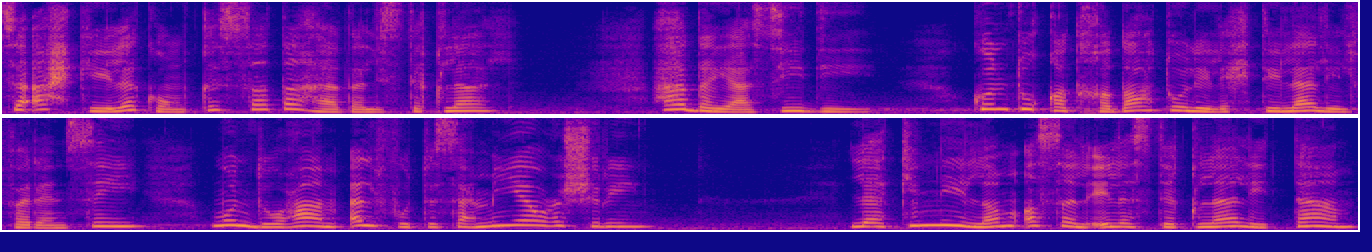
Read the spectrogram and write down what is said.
سأحكي لكم قصة هذا الاستقلال. هذا يا سيدي كنت قد خضعت للاحتلال الفرنسي منذ عام 1920 لكني لم أصل إلى استقلالي التام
